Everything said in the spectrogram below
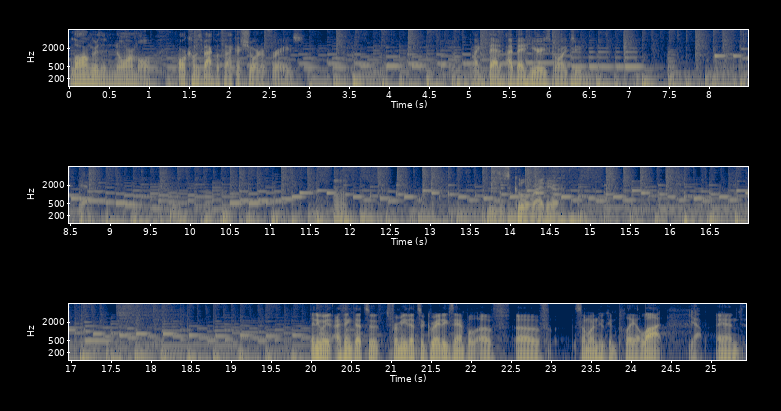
longer than normal, or comes back with like a shorter phrase. Like bet, I bet here he's going to. Is cool right here. Anyway, I think that's a for me that's a great example of of someone who can play a lot. Yeah. And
